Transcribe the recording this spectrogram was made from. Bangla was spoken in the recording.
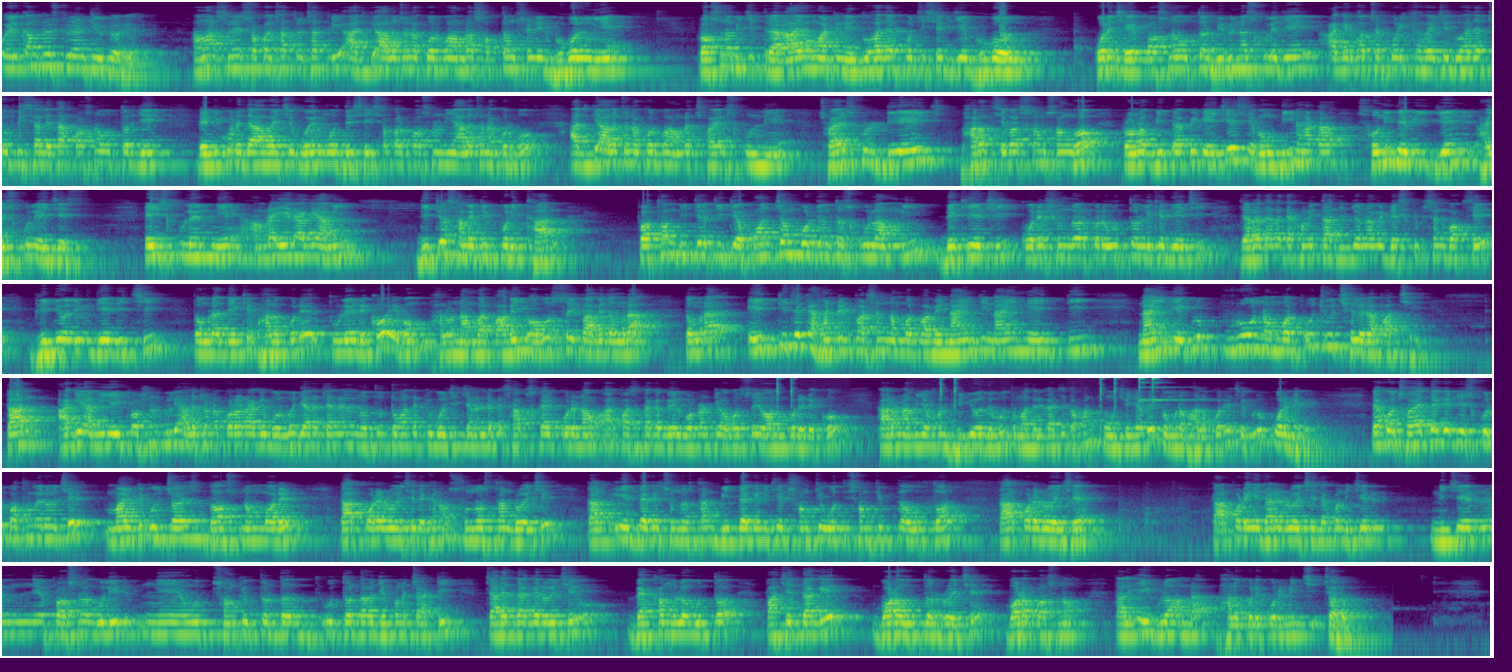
Welcome to student tutorial. আমার শ্রেণির সকল ছাত্রছাত্রী, আজকে আলোচনা করব আমরা সপ্তম শ্রেণির ভূগোল নিয়ে। প্রশ্ন বিচিত্রা রায় ও মার্টিনে দু হাজার পঁচিশের যে ভূগোল করেছে, প্রশ্ন উত্তর বিভিন্ন স্কুলে যে আগের বছর পরীক্ষা হয়েছে দু হাজার চব্বিশ সালে, তার প্রশ্ন উত্তর যে রেডি করে দেওয়া হয়েছে বইয়ের মধ্যে, সেই সকল প্রশ্ন নিয়ে আলোচনা করব। আজকে আলোচনা করব আমরা ছয়ের স্কুল নিয়ে। ছয়ের school DH Bharat Sevashram Sangha, Pranab Vidyapith HS এবং Dinhata Shani Devi Jain high school HS এই স্কুলের নিয়ে আমরা এর আগে আমি দ্বিতীয় সামেটিভ পরীক্ষার প্রথম, দ্বিতীয়, তৃতীয়, পঞ্চম পর্যন্ত স্কুল আমি দেখিয়েছি, করে সুন্দর করে উত্তর লিখে দিয়েছি। যারা যারা দেখনি তাদের জন্য আমি ডেসক্রিপশন বক্সে ভিডিও লিঙ্ক দিয়ে দিচ্ছি। তোমরা দেখে ভালো করে তুলে রেখো এবং ভালো নাম্বার পাবেই, অবশ্যই পাবে তোমরা। তোমরা এইটটি থেকে হান্ড্রেড পার্সেন্ট নম্বর পাবে নাইনটি নাইন এইটটি নাইন এগুলো পুরো নম্বর প্রচুর ছেলেরা পাচ্ছে। তার আগে আমি এই প্রশ্নগুলি আলোচনা করার আগে বলব, যারা চ্যানেল নতুন, তোমাদেরকে বলছি চ্যানেলটাকে সাবস্ক্রাইব করে নাও, আর পাশে থাকা বেল বটনটি অবশ্যই অন করে রেখো। কারণ আমি যখন ভিডিও দেবো তোমাদের কাছে তখন পৌঁছে যাবে, তোমরা ভালো করে সেগুলো করে নেবে। দেখো ছয়ের দাগে যে স্কুল প্রথমে রয়েছে মাল্টিপুল চয়েস দশ নম্বরের। তারপরে রয়েছে দেখে নাও, শূন্যস্থান রয়েছে। তার এর দাগে শূন্যস্থান বিদ্যাগে নিচের সংক্ষিপ্ত অতি সংক্ষিপ্ত উত্তর। তারপরে রয়েছে, তারপরে এধারে রয়েছে দেখো নিচের নিচের প্রশ্নগুলির সংক্ষিপ্ত উত্তর দাও যে কোনো চারটি। চারের দাগে রয়েছে ব্যাখ্যামূলক উত্তর, পাঁচের দাগে বড় উত্তর রয়েছে, বড় প্রশ্ন। তাহলে এইগুলো আমরা ভালো করে করে নিচ্ছি। চলো।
